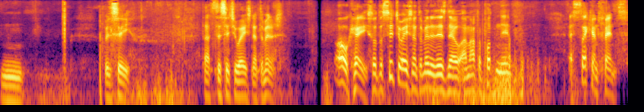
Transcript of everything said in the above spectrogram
Hmm. We'll see. That's the situation at the minute. Okay, so the situation at the minute is now I'm after putting in a second fence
